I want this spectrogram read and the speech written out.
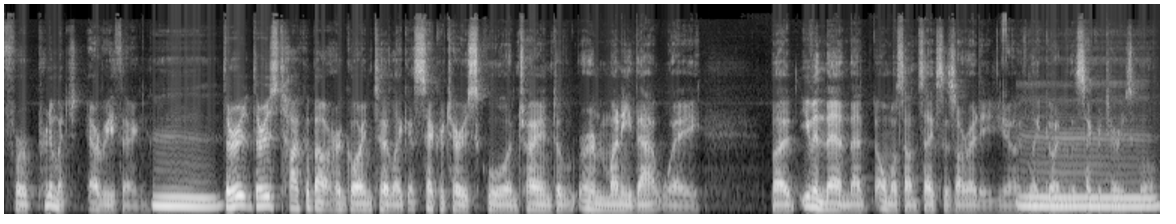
for pretty much everything. There there is talk about her going to like a secretary school and trying to earn money that way. But even then that almost sounds sexist already, you know, like going to the secretary school.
